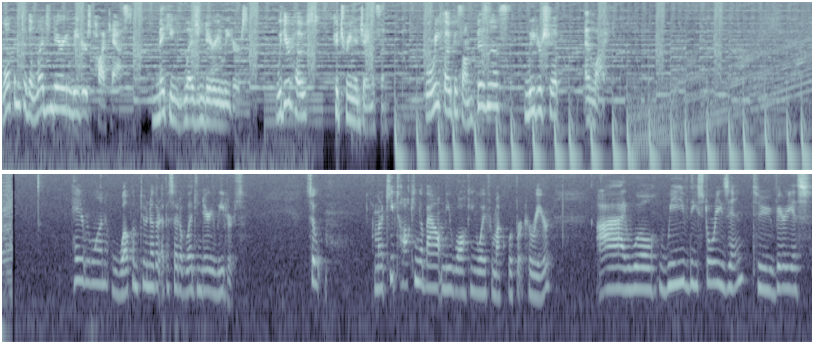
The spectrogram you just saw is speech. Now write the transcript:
Welcome to the Legendary Leaders Podcast, Making Legendary Leaders, with your host, Katrina Jameson, where we focus on business, leadership, and life. Hey everyone, welcome to another episode of Legendary Leaders. So, I'm going to keep talking about me walking away from my corporate career. I will weave these stories in to various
